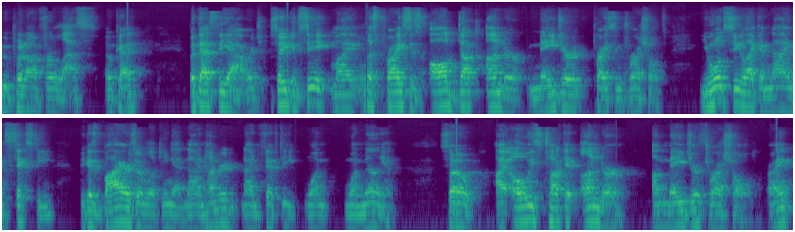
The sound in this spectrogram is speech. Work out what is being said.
We put it on for less. Okay but that's the average. So you can see my list price is all duck under major pricing thresholds. You won't see like a 960 because buyers are looking at 900, 950, 1, 1 million. So I always tuck it under a major threshold, right?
